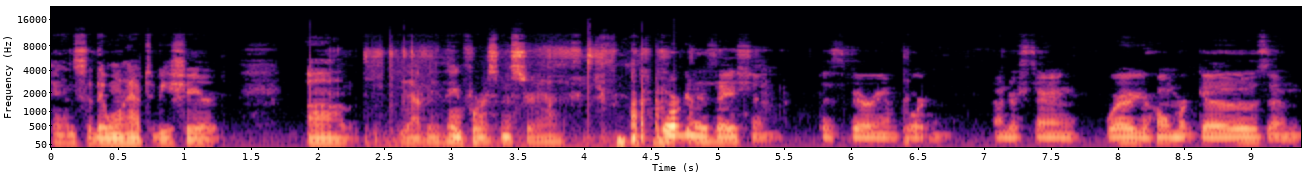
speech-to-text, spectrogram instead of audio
And so they won't have to be shared. Um, you have anything for us, Mr. Heron? Organization is very important. Understanding where your homework goes and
